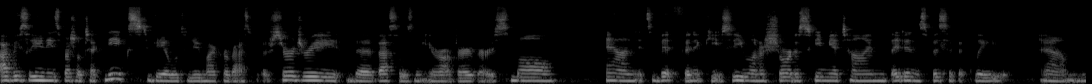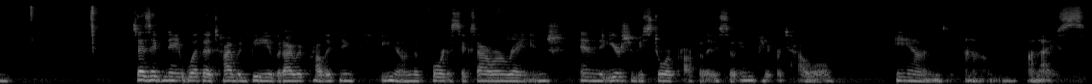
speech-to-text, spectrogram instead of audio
obviously you need special techniques to be able to do microvascular surgery. The vessels in the ear are very, very small and it's a bit finicky. So you want a short ischemia time. They didn't specifically um, designate what the time would be, but I would probably think, you know, in the four to six hour range. And the ear should be stored properly, so in a paper towel and um, on ice.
